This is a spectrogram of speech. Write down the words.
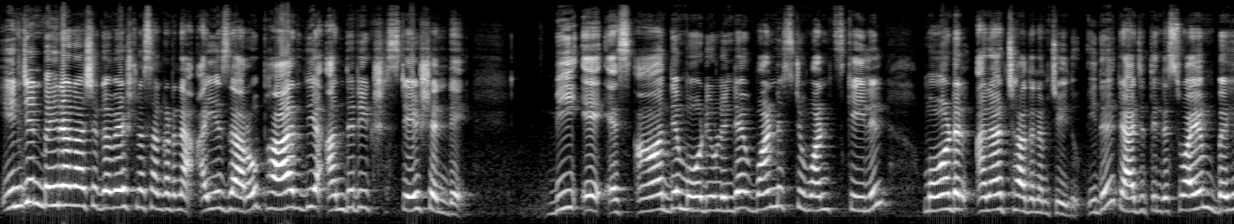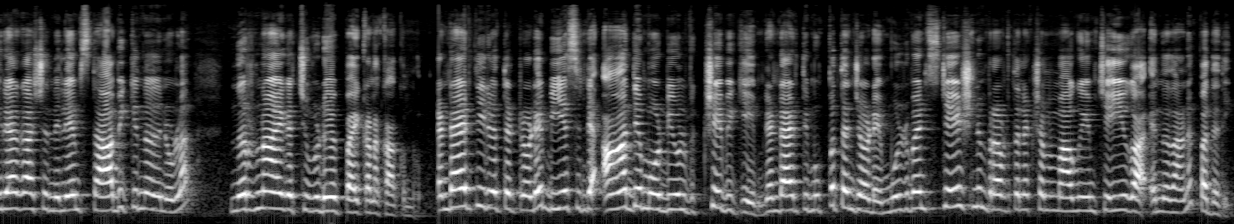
ഇന്ത്യൻ ബഹിരാകാശ ഗവേഷണ സംഘടന ഐ എസ് ആർഒ ഭാരതീയ അന്തരീക്ഷ സ്റ്റേഷന്റെ ബി എ എസ് ആദ്യ മോഡ്യൂളിന്റെ വൺ ഇസ്റ്റു വൺ സ്കെയിലിൽ മോഡൽ അനാച്ഛാദനം ചെയ്തു. ഇത് രാജ്യത്തിന്റെ സ്വയം ബഹിരാകാശ നിലയം സ്ഥാപിക്കുന്നതിനുള്ള നിർണായക ചുവടുവയ്പായി കണക്കാക്കുന്നു. രണ്ടായിരത്തി ഇരുപത്തെട്ടോടെ ബി എസിന്റെ ആദ്യ മോഡ്യൂൾ വിക്ഷേപിക്കുകയും രണ്ടായിരത്തി മുപ്പത്തഞ്ചോടെ മുഴുവൻ സ്റ്റേഷനും പ്രവർത്തനക്ഷമമാകുകയും ചെയ്യുക എന്നതാണ് പദ്ധതി.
